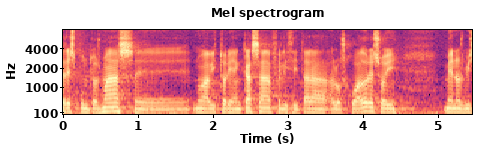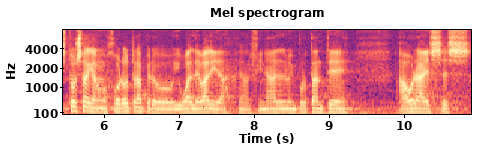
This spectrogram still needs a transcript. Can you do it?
tres puntos más, eh, nueva victoria en casa, felicitar a, los jugadores, hoy menos vistosa que a lo mejor otra, pero igual de válida. Al final lo importante ahora es,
